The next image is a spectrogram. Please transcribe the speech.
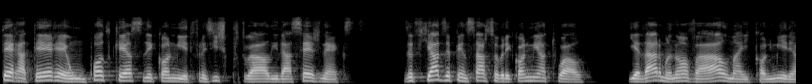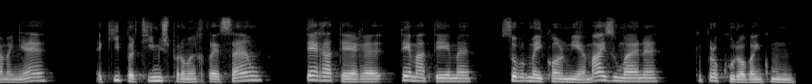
Terra a Terra é um podcast da economia de Francisco Portugal e da SES Next. Desafiados a pensar sobre a economia atual e a dar uma nova alma à economia de amanhã, aqui partimos para uma reflexão, terra a terra, tema a tema, sobre uma economia mais humana que procura o bem comum.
